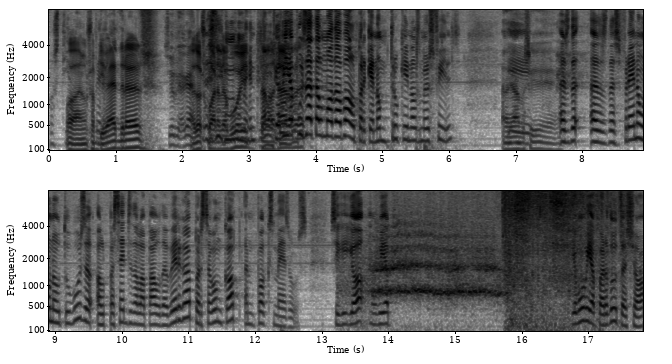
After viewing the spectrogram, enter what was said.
Hòstia, Bueno, som espera. divendres, Sílvia, a dos quarts Sí, de vuit la que havia posat el mode vol perquè no em truquin els meus fills Aviam, i sí. es, de, es desfrena un autobús al passeig de la Pau de Berga per segon cop en pocs mesos o sigui, jo m'ho havia jo m'ho havia perdut això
